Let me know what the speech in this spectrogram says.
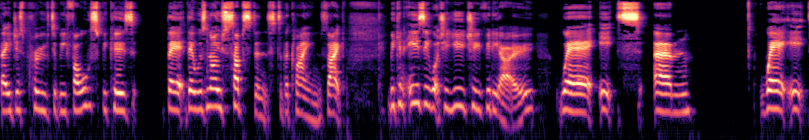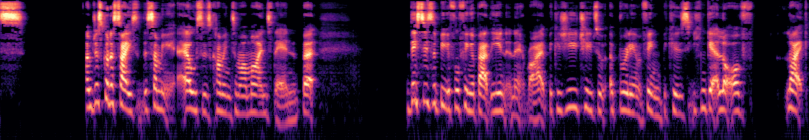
they just proved to be false because there, there was no substance to the claims. Like, we can easily watch a YouTube video where it's um where it's I'm just going to say there's something else is coming to my mind then, but this is the beautiful thing about the internet, right? Because YouTube's a, a brilliant thing because you can get a lot of like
